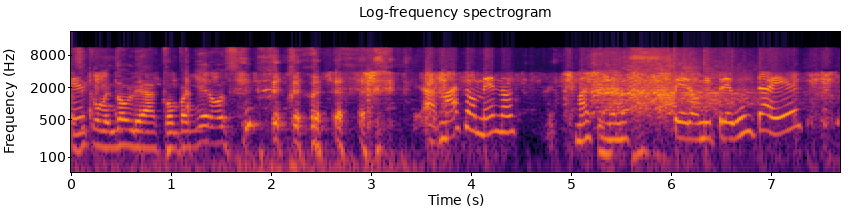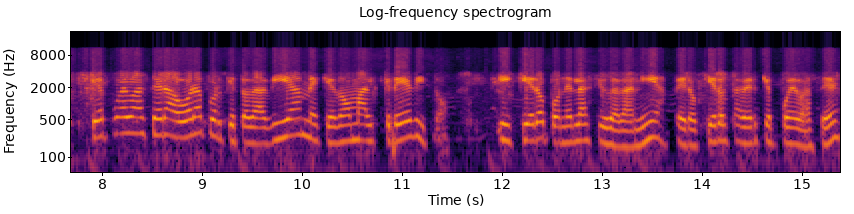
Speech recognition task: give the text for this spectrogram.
es- así como en doble A, compañeros. ah, más o menos, más o menos. Pero mi pregunta es, ¿qué puedo hacer ahora? Porque todavía me quedó mal crédito y quiero poner la ciudadanía, pero quiero saber qué puedo hacer.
